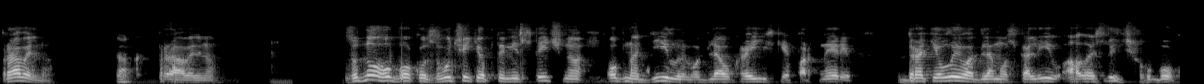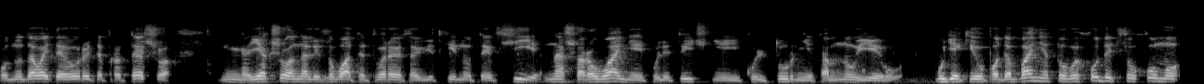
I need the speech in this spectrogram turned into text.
Правильно? Так. Правильно. З одного боку, звучить оптимістично, обнадійливо для українських партнерів, дратівливо для москалів, але з іншого боку, ну давайте говорити про те, що якщо аналізувати тверезо, відкинути всі нашарування і політичні, і культурні, там ну і будь-які уподобання, то виходить сухому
